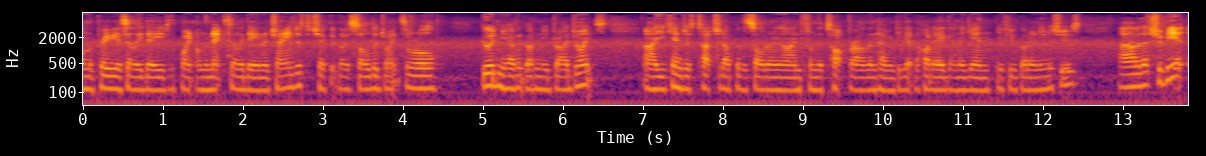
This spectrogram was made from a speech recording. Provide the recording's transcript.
on the previous LED to the point on the next LED in the chain just to check that those solder joints are all good and you haven't got any dry joints. Uh, you can just touch it up with a soldering iron from the top rather than having to get the hot air gun again if you've got any issues. Uh, but that should be it.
